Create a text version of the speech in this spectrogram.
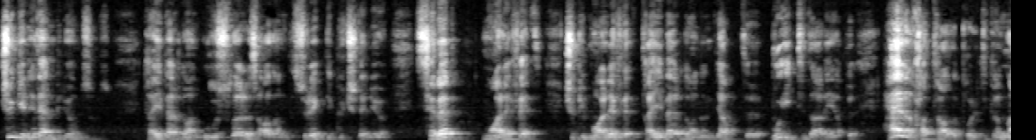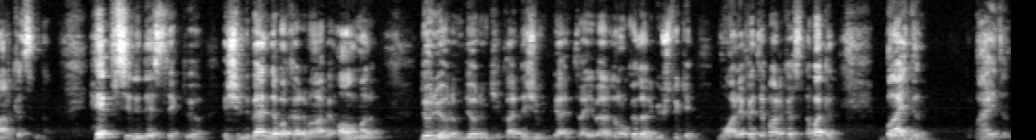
Çünkü neden biliyor musunuz? Tayyip Erdoğan uluslararası alanda sürekli güçleniyor. Sebep muhalefet. Çünkü muhalefet Tayyip Erdoğan'ın yaptığı, bu iktidarın yaptığı her hatalı politikanın arkasında. Hepsini destekliyor. E şimdi ben de bakarım abi Almanım. Dönüyorum diyorum ki kardeşim yani Tayyip Erdoğan o kadar güçlü ki muhalefet hep arkasında. Bakın Biden, Biden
